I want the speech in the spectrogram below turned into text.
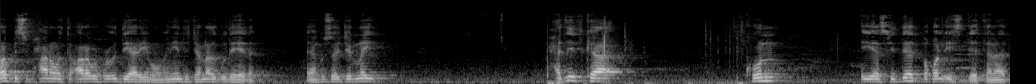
rabbi subxaana wa tacaala wuxuu u diyaariyey muminiinta jannada gudaheeda. Ayaan ku soo jirnay xadiidka kun iyo sideed boqol iyo sideetanaad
